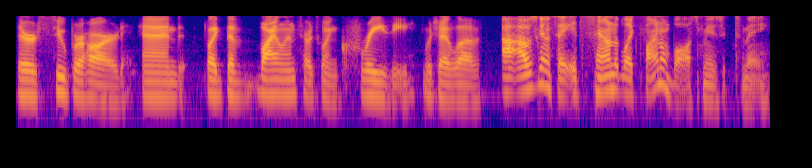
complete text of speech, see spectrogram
They're super hard, and like the violence starts going crazy, which I love. I, was gonna say it sounded like final boss music to me,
